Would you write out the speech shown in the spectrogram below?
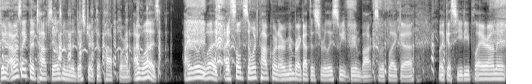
Dude, I was like the top salesman in the district of popcorn. I was. I really was. I sold so much popcorn. I remember I got this really sweet boom box with like a like a CD player on it.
